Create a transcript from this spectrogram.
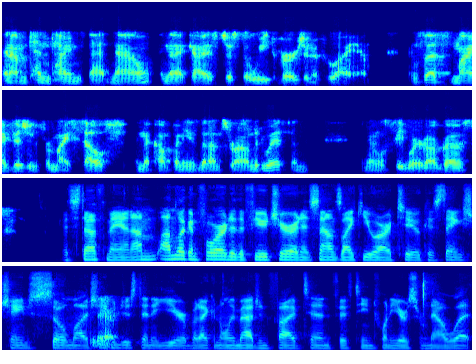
And I'm 10 times that now. And that guy is just a weak version of who I am. And so that's my vision for myself and the companies that I'm surrounded with. And and we'll see where it all goes. Good stuff, man. I'm I'm looking forward to the future, and it sounds like you are too, because things change so much, yeah. even just in a year. But I can only imagine 5, 10, 15, 20 years from now what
